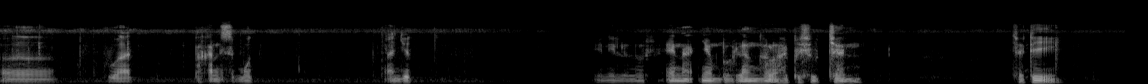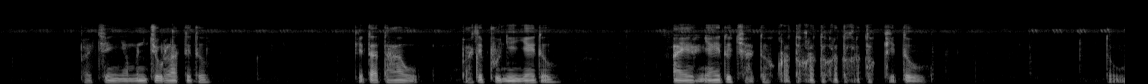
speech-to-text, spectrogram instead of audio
Eh, buat pakan semut. Lanjut. Ini lur, enaknya bolang kalau habis hujan. Jadi bajing yang menculat itu kita tahu pasti bunyinya itu airnya itu jatuh krotok krotok krotok krotok gitu. Tuh.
